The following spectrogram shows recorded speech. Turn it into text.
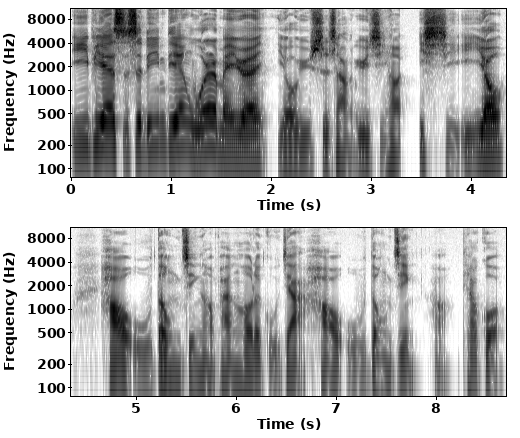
，EPS 是零点五二美元，优于市场预期哈，一喜一忧。毫无动静哈，盘后的股价毫无动静，好，跳过。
